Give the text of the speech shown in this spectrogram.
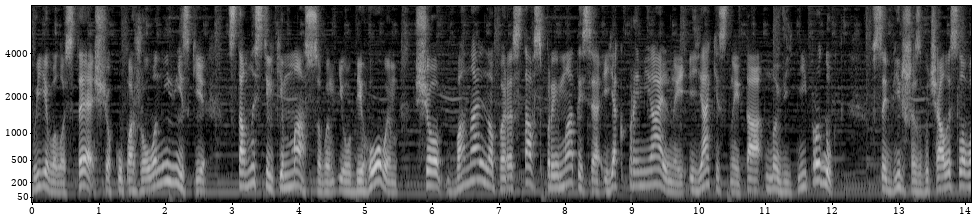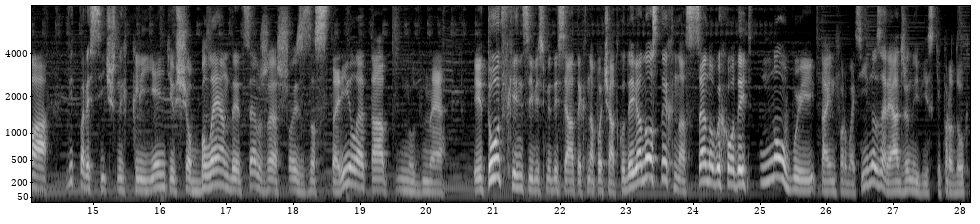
виявилось те, що купажований віскі став настільки масовим і обіговим, що банально перестав сприйматися як преміальний, якісний та новітній продукт. Все більше звучали слова від пересічних клієнтів, що бленди це вже щось застаріле та нудне. І тут, в кінці 80-х, на початку 90-х, на сцену виходить новий та інформаційно заряджений віскі продукт.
